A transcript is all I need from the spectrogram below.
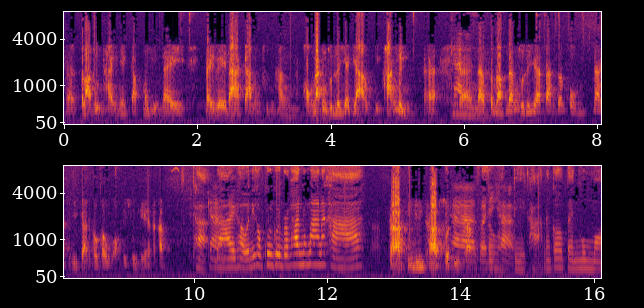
เอ่อตลาดหุ้นไทยเนี่ยกลับมาอยู่ในในเรดาร์การลงทุนทางของนักลงทุนระยะยาวอีกครั้งหนึ่งนะฮะค่ะแต่ณสำหรับนักลงทุนระยะสั้นก็คงน่าจะมีการเข้าเข้าออกในช่วงนี้นะครับ ค่ะค่ะได้ค่ะ วันนี้ขอบคุณคุณประพัฒน์มาก ๆ นะคะ ครับยินดีครับ สวัสดีครับ สวัสดีค่ะสวัสดีค่ะนั่นก็เป็นมุมมอง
